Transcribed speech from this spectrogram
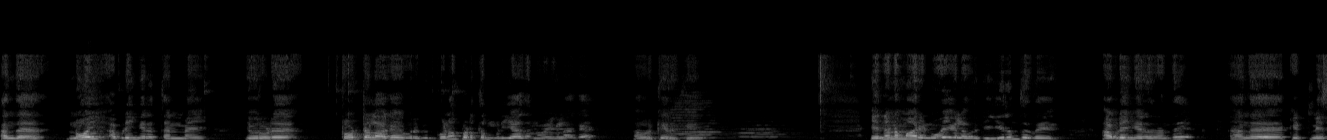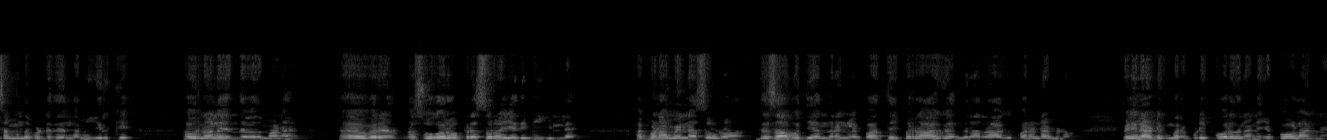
அந்த நோய் அப்படிங்கிற தன்மை இவரோட டோட்டலாக இவருக்கு குணப்படுத்த முடியாத நோய்களாக அவருக்கு இருக்கு. என்னென்ன மாதிரி நோய்கள் அவருக்கு இருந்தது அப்படிங்கிறது வந்து அந்த கிட்னி சம்மந்தப்பட்டது எல்லாமே இருக்கு. அவர்னால எந்த விதமான சுகரோ ப்ரெஷரோ எதுவுமே இல்லை. அப்போ நாம் என்ன சொல்கிறோம் தசாபுத்தி அந்தரங்களை பார்த்து இப்போ ராகு அந்தரம் ராகு பன்னெண்டாம் இடம். வெளிநாட்டுக்கு மறுபடியும் போகிறதுனா நீங்கள் போகலான்னு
